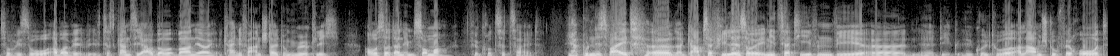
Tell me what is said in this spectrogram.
sowieso, aber das ganze Jahr über waren ja keine Veranstaltungen möglich, außer dann im Sommer für kurze Zeit. Ja, bundesweit äh, gab es ja viele so Initiativen wie äh, die Kulturalarmstufe Rot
